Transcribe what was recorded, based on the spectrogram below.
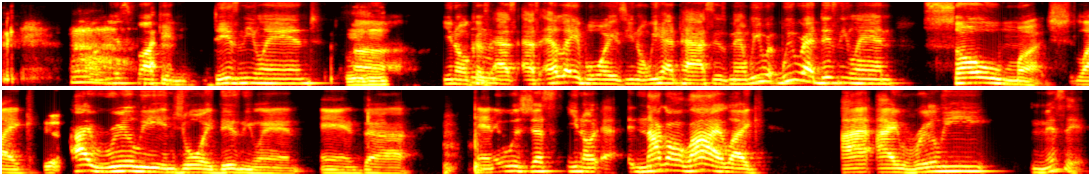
It's fucking Disneyland. Mhm. Uh, you know, because Mm. as as LA boys, you know, we had passes, man. We were we were at Disneyland so much. Like Yeah. I really enjoyed Disneyland and uh and it was just, you know, not gonna lie, like I I really miss it.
